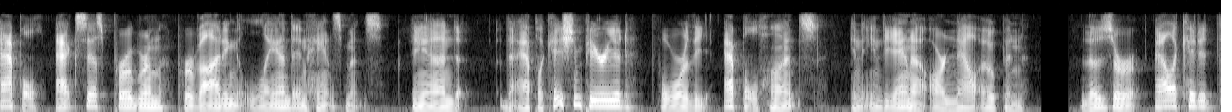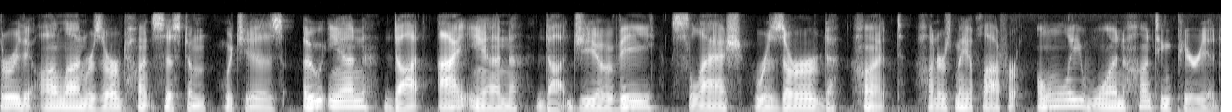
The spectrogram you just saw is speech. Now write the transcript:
APPLE, Access Program Providing Land Enhancements. And the application period for the apple hunts in Indiana are now open. Those are allocated through the online reserved hunt system, which is on.in.gov slash reserved hunt. Hunters may apply for only one hunting period,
